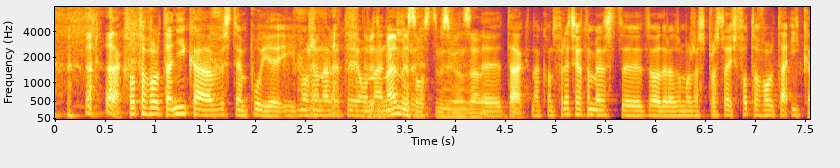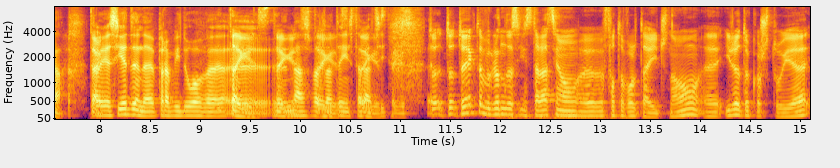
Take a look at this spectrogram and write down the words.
Tak, fotowoltanika występuje i może nawet ją nawet na memy są z tym związane. E, Tak, na konferencjach natomiast e, to od razu można sprostować fotowoltaika. To Tak. jest jedyne prawidłowe Tak e, jest, tak nazwa tak dla jest, tej instalacji. Tak jest, tak. To, to, to jak to wygląda z instalacją e, fotowoltaiczną? E, Ile to kosztuje?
